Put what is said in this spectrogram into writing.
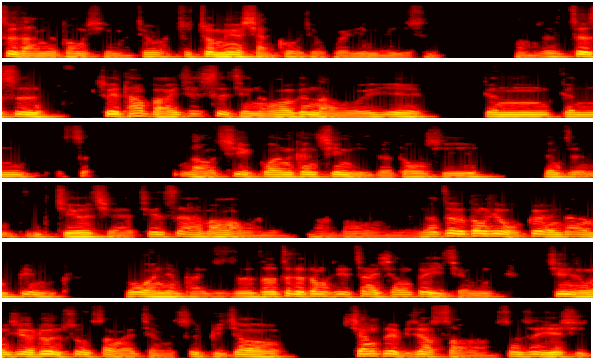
自然的东西嘛，就就就没有想过就回应的意思，啊、嗯，这这是，所以他把一些事情，然后跟脑额叶、跟跟脑器官、跟心理的东西跟这结合起来，其实是还蛮好玩的，啊，蛮好玩的。那这个东西，我个人当然并不完全排斥，只是说这个东西在相对以前精神分析的论述上来讲是比较相对比较少了，甚至也许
